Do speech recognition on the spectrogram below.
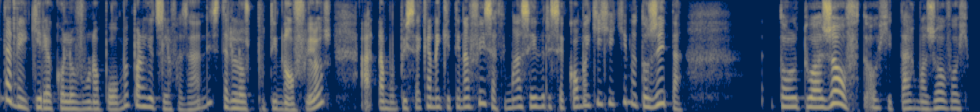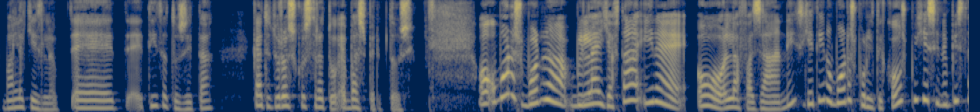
ήταν η κυρία Κολοβού να πούμε, Παναγιώτης Λαφαζάνης, τρελός πουτινόφιλος, να μου πεις έκανε και την αφίσα, θυμάσαι ίδρυσε κόμμα και είχε εκείνο το ζήτα. Το, του Αζόφ, όχι, τάγμα Αζόφ, όχι, μαλακής λέω. Ε, ε, τι ήταν το ζήτα, κάτι του Ρώσικου στρατού, εν πάση περιπτώσει. Ο, ο μόνος που μπορεί να μιλάει για αυτά είναι ο Λαφαζάνης, γιατί είναι ο μόνος πολιτικός που είχε συνεπείς σε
